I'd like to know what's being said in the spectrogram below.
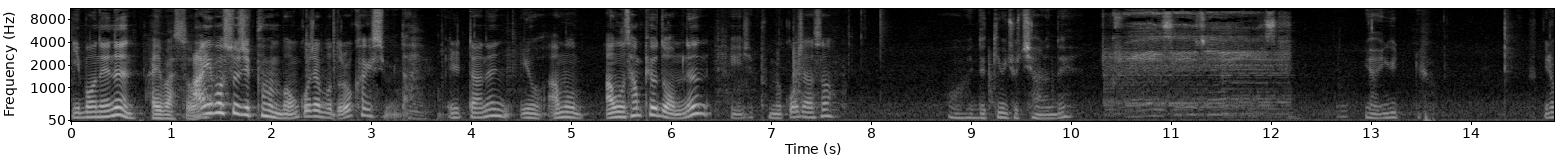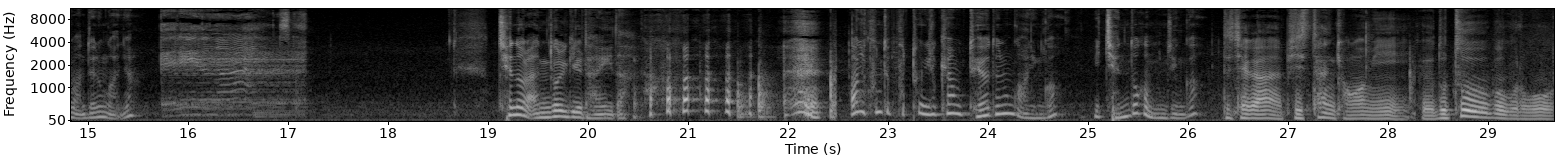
이번에는 아이바소. 아이버스 제품 한번 꽂아보도록 하겠습니다. 일단은 요 아무 아무 상표도 없는 이 제품을 꽂아서 어, 느낌이 좋지 않은데. 야, 이게 이러면 안 되는 거 아니야? 채널 안 걸길 다행이다. 아니 근데 보통 이렇게 하면 돼야 되는 거 아닌가? 이 젠더가 문제인가? 근데 제가 비슷한 경험이 그 노트북으로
